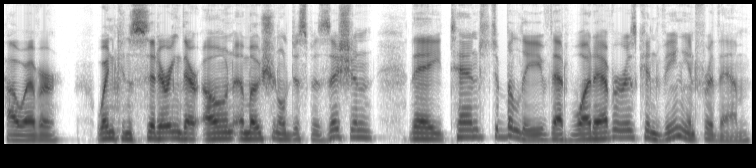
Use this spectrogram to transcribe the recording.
However, when considering their own emotional disposition, they tend to believe that whatever is convenient for them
